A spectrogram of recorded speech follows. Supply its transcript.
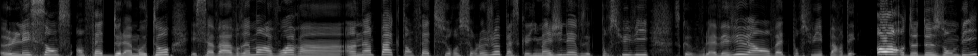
euh, l'essence en fait de la moto et ça va vraiment avoir un, impact en fait sur, le jeu parce que imaginez, vous êtes poursuivi, parce que vous l'avez vu, hein, on va être poursuivi par des hordes de zombies.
